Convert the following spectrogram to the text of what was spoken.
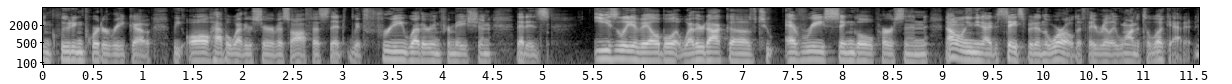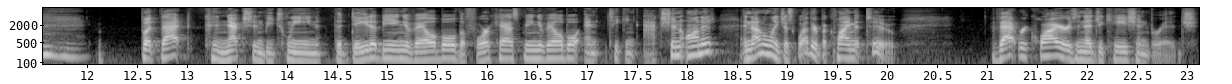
including Puerto Rico. We all have a weather service office that with free weather information that is easily available at weather.gov to every single person, not only in the United States, but in the world if they really wanted to look at it. Mm-hmm. But that connection between the data being available, the forecast being available, and taking action on it, and not only just weather, but climate too, that requires an education bridge.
